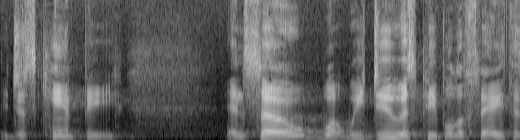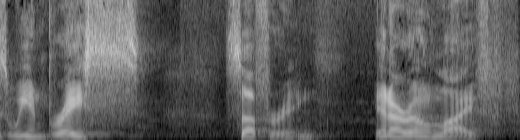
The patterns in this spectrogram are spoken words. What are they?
It just can't be. And so, what we do as people of faith is we embrace suffering in our own life.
